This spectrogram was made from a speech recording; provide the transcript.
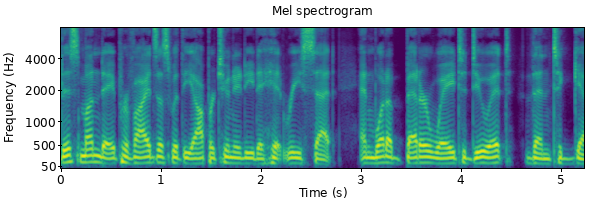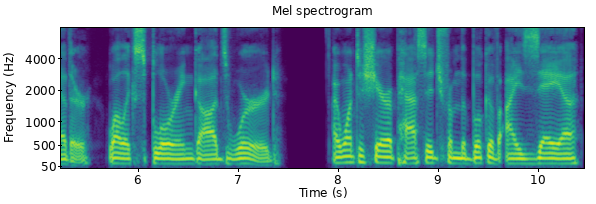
This Monday provides us with the opportunity to hit reset, and what a better way to do it than together while exploring God's Word. I want to share a passage from the book of Isaiah.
